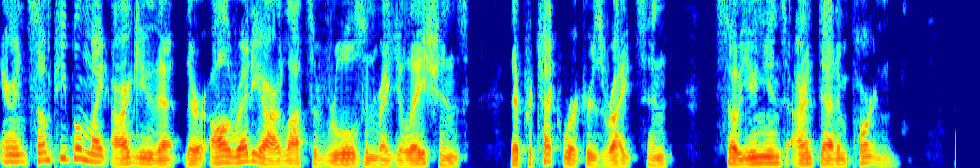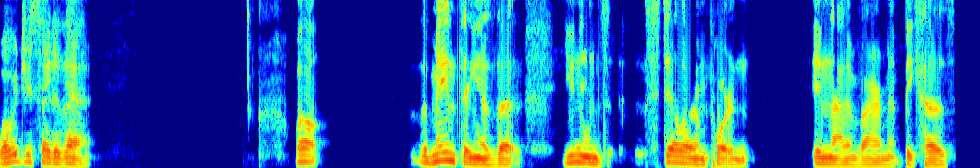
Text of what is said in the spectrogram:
Aaron, some people might argue that there already are lots of rules and regulations that protect workers' rights, and so unions aren't that important. What would you say to that? Well, the main thing is that unions still are important in that environment because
